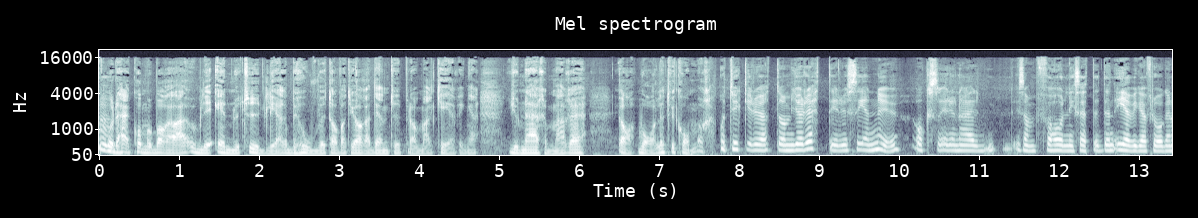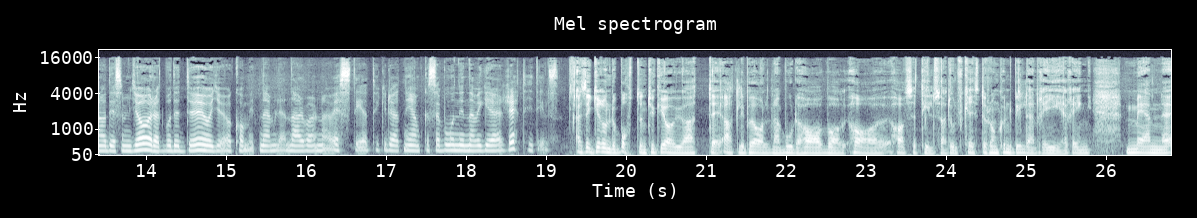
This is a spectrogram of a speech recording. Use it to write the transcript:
Mm. Och det här kommer bara att bli ännu tydligare behovet av att göra den typen av markeringar ju närmare ja, valet vi kommer. Och tycker du att de gör rätt det du ser nu också i den här liksom, förhållningssättet, den eviga frågan och det som gör att både dö och Jö har kommit, nämligen närvaron av SD. Tycker du att Nyamko Sabuni navigerar rätt hittills? Alltså i grund och botten tycker jag ju att, eh, att Liberalerna borde ha, var, ha, ha sett till så att Ulf Kristersson kunde bilda en regering. Men eh,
